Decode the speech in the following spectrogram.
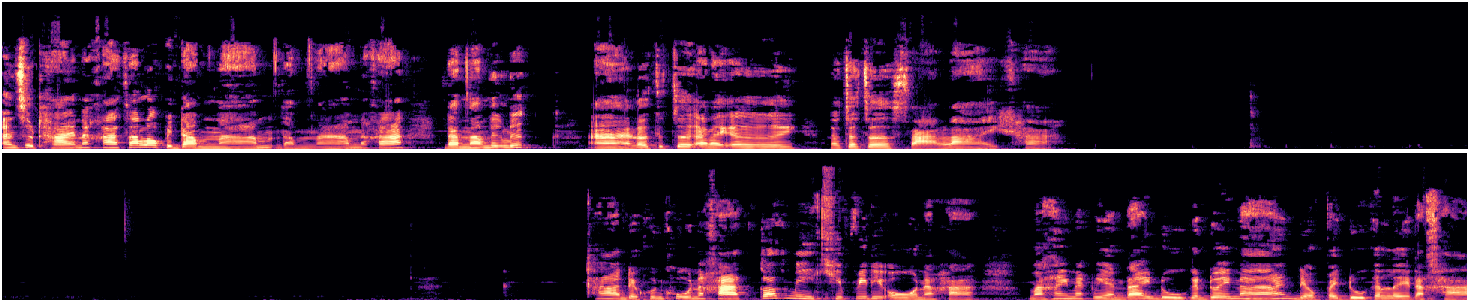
อันสุดท้ายนะคะ ถ้าเราไปดำน้ำดำน้ำนะคะดำน้ำลึกๆอ่าเราจะเจออะไรเอ่ยเราจะเจอสาหร่ายค่ะค่ะเดี๋ยวคุณครูนะคะ ก็มีคลิปวิดีโอนะคะ มาให้นักเรียนได้ดูกันด้วยนะ เดี๋ยวไปดูกันเลยนะคะ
